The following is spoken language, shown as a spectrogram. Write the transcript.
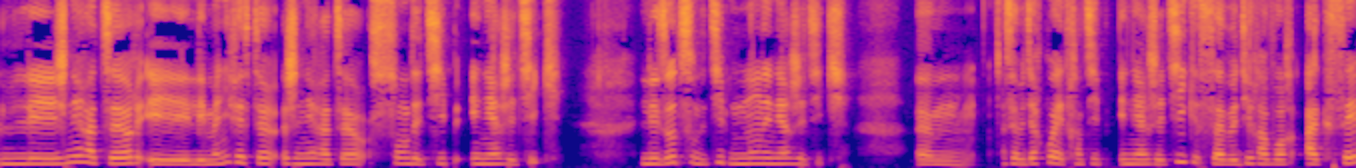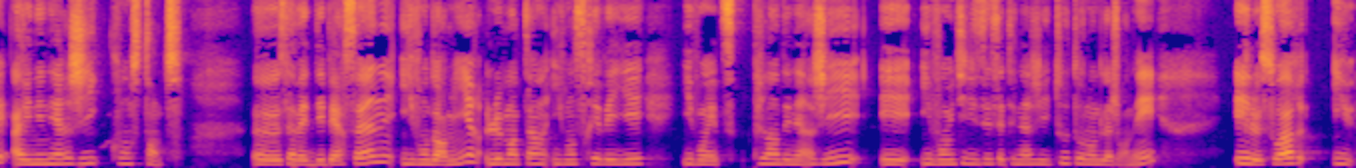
Les générateurs et les manifesteurs générateurs sont des types énergétiques. Les autres sont des types non énergétiques. Euh, ça veut dire quoi être un type énergétique? Ça veut dire avoir accès à une énergie constante. Euh, ça va être des personnes, ils vont dormir, le matin ils vont se réveiller, ils vont être pleins d'énergie et ils vont utiliser cette énergie tout au long de la journée. Et le soir, ils,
